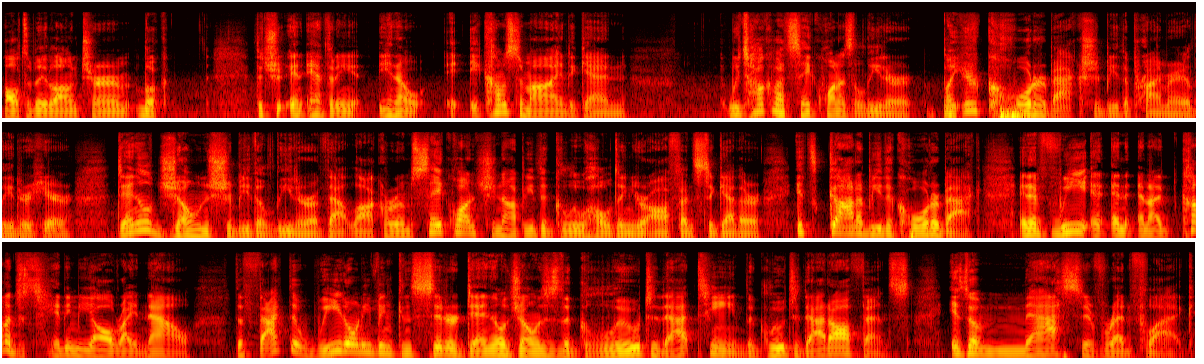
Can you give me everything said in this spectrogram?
ultimately, long term, look, the tr- and Anthony, you know, it, it comes to mind again we talk about Saquon as a leader, but your quarterback should be the primary leader here. Daniel Jones should be the leader of that locker room. Saquon should not be the glue holding your offense together. It's got to be the quarterback. And if we, and, and I kind of just hitting me all right now, the fact that we don't even consider Daniel Jones as the glue to that team, the glue to that offense, is a massive red flag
